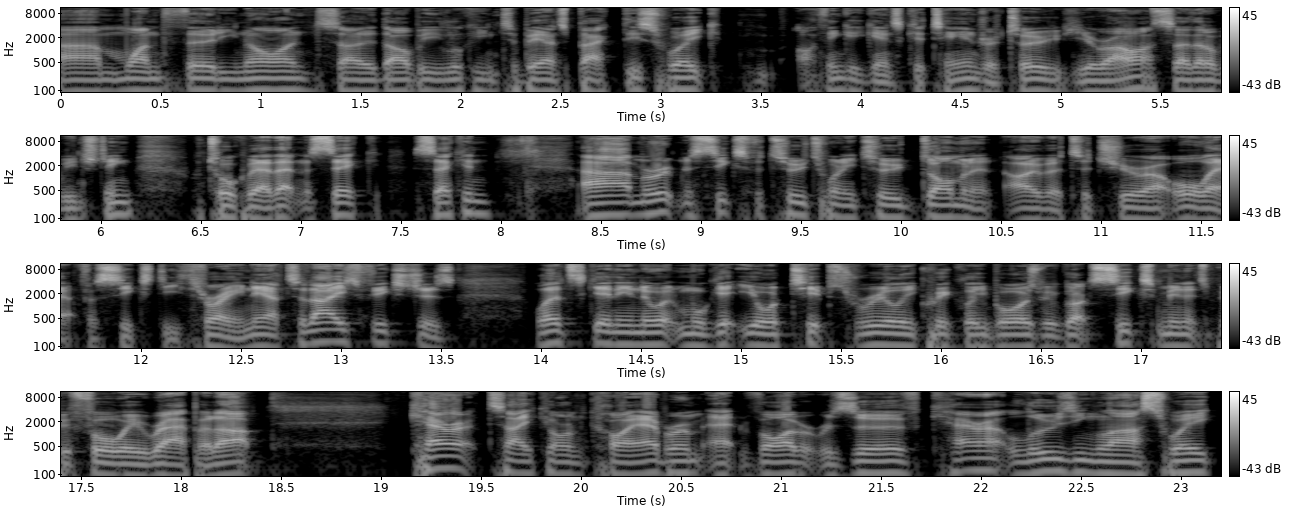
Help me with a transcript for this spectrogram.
um, 139. So they'll be looking to bounce back this week, I think against Katandra too, Euroa. So that'll be interesting. We'll talk about that in a sec. second. Uh, Mooroopna 6 for 222, dominant over Tatura, all out for 63. Now, today's fixtures. Let's get into it and we'll get your tips really quickly, boys. We've got six minutes before we wrap it up. Carrot take on Kyabram at Vibert Reserve. Carrot losing last week.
